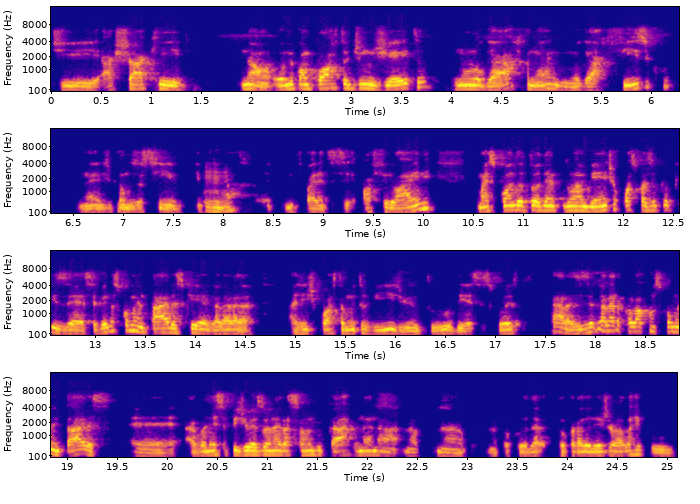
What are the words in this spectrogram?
de achar que, não, eu me comporto de um jeito num lugar, né? Num lugar físico, né? Digamos assim, entre, uhum. entre parênteses, offline. Mas quando eu estou dentro de um ambiente, eu posso fazer o que eu quiser. Você vê nos comentários que a galera, a gente posta muito vídeo no YouTube, essas coisas. Cara, às vezes a galera coloca uns comentários. É, a Vanessa pediu exoneração do cargo né, na, na, na, na Procuradoria-Geral da República.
